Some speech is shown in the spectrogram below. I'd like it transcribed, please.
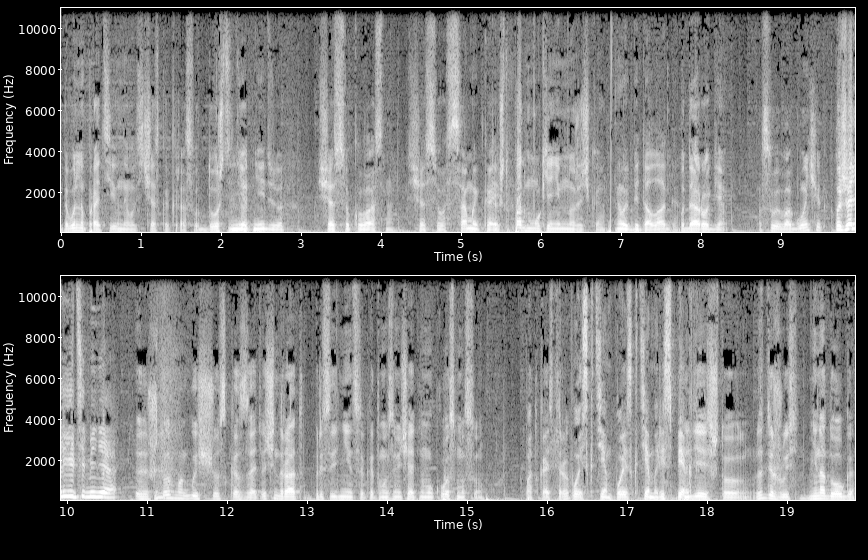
довольно противные. Вот сейчас как раз вот дождь Нет, идет. не идет. Сейчас все классно. Сейчас все самый Так кайф. что подмок я немножечко Ой, бедолага. по дороге свой вагончик. Пожалейте меня! Э, Что могу еще сказать? Очень рад присоединиться к этому замечательному космосу подкастеров. Поиск тем, поиск тем, респект. Надеюсь, что задержусь ненадолго,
